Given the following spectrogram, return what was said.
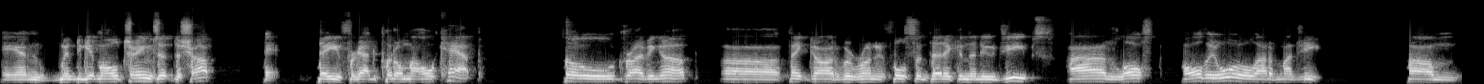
and went to get my old changed at the shop. They forgot to put on my old cap, so driving up, uh, thank God we're running full synthetic in the new Jeeps. I lost all the oil out of my Jeep. Um,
